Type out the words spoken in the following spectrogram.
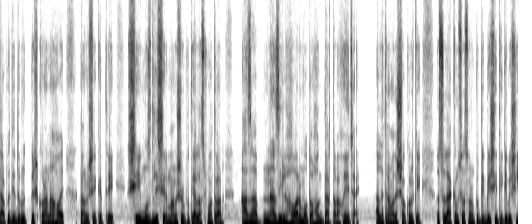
তার প্রতি দূরত পেশ করা না হয়, তাহলে সেক্ষেত্রে সেই মজলিসের মানুষের প্রতি আল্লাহ সুমতালার আজাব নাজিল হওয়ার মতো হকদার তারা হয়ে যায়। আল্লাহ তালা আমাদের সকলকে রসুল আকরম সাল্লামের প্রতি বেশি থেকে বেশি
